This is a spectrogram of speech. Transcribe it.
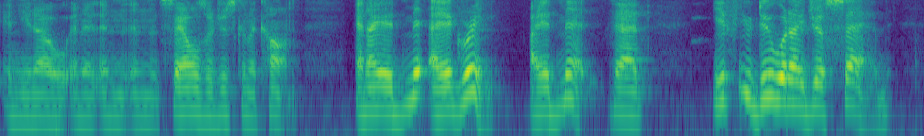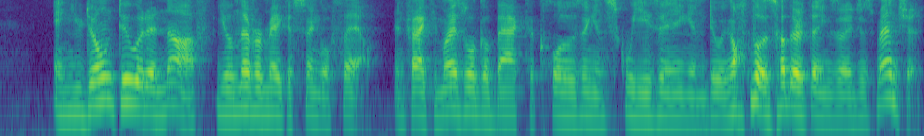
and you know, and, and, and the sales are just going to come. And I admit, I agree. I admit that if you do what I just said and you don't do it enough, you'll never make a single sale. In fact, you might as well go back to closing and squeezing and doing all those other things that I just mentioned,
